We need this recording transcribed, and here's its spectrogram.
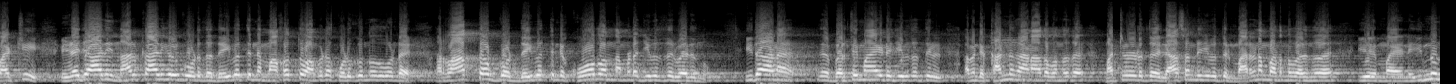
പക്ഷി ഇഴജാതി നാൽക്കാലികൾക്ക് കൊടുത്ത ദൈവത്തിന്റെ മഹത്വം അവിടെ കൊടുക്കുന്നത് കൊണ്ട് റാത്ത് ഓഫ് ഗോഡ് ദൈവത്തിന്റെ കോപം നമ്മുടെ ജീവിതത്തിൽ വരുന്നു. ഇതാണ് ബർത്തിമായുടെ ജീവിതത്തിൽ അവന്റെ കണ്ണ് കാണാതെ വന്നത്. മറ്റൊരിടത്ത് ലാസറിന്റെ ജീവിതത്തിൽ മരണം കടന്നു വരുന്നത്. ഇന്നും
